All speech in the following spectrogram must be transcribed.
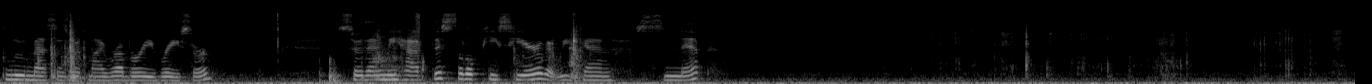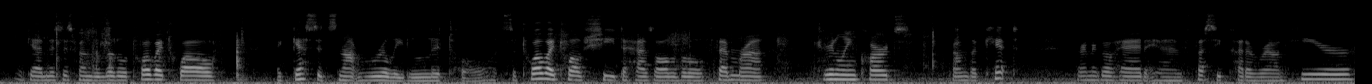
glue messes with my rubber eraser. So then we have this little piece here that we can snip Again, this is from the little 12 by 12. I guess it's not really little. It's the 12 by 12 sheet that has all the little ephemera journaling cards from the kit. We're going to go ahead and fussy cut around here.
